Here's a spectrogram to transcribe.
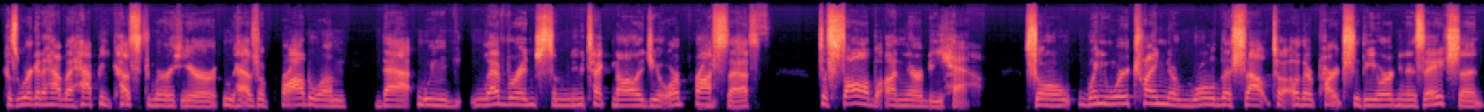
Because we're going to have a happy customer here who has a problem that we've leveraged some new technology or mm-hmm. process to solve on their behalf. So when we're trying to roll this out to other parts of the organization,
